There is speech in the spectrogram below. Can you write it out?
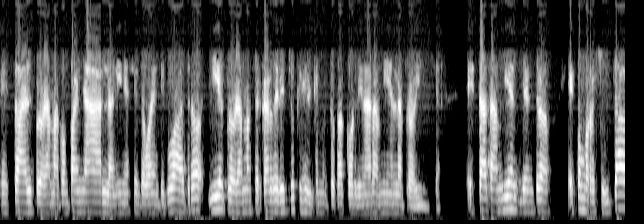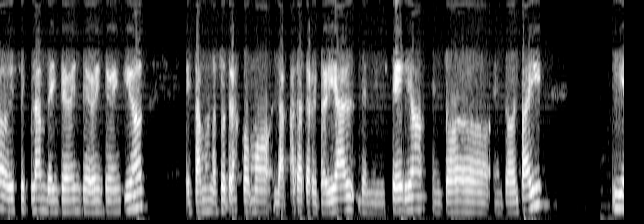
está el programa Acompañar, la línea 144 y el programa Acercar Derechos, que es el que me toca coordinar a mí en la provincia. Está también dentro, es como resultado de ese plan 2020-2022 estamos nosotras como la pata territorial del ministerio en todo en todo el país y,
